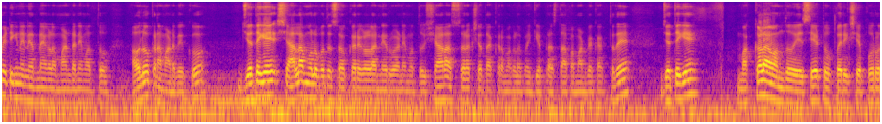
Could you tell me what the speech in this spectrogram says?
ಮೀಟಿಂಗಿನ ನಿರ್ಣಯಗಳ ಮಂಡನೆ ಮತ್ತು ಅವಲೋಕನ ಮಾಡಬೇಕು. ಜೊತೆಗೆ ಶಾಲಾ ಮೂಲಭೂತ ಸೌಕರ್ಯಗಳ ನಿರ್ವಹಣೆ ಮತ್ತು ಶಾಲಾ ಸುರಕ್ಷತಾ ಕ್ರಮಗಳ ಬಗ್ಗೆ ಪ್ರಸ್ತಾಪ ಮಾಡಬೇಕಾಗ್ತದೆ. ಜೊತೆಗೆ ಮಕ್ಕಳ ಒಂದು ಎಸ್ ಎ ಟು ಪರೀಕ್ಷೆ ಪೂರ್ವ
